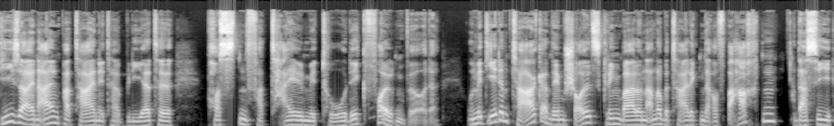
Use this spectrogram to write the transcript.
dieser in allen Parteien etablierte Postenverteilmethodik folgen würde. Und mit jedem Tag, an dem Scholz, Klingbeil und andere Beteiligten darauf beharrten, dass sie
